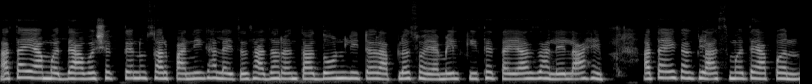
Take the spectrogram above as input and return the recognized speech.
आता यामध्ये आवश्यकतेनुसार पाणी घालायचं. साधारणतः दोन लिटर आपलं सोया मिल्क इथे तयार झालेला आहे. आता एका ग्लासमध्ये आपण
